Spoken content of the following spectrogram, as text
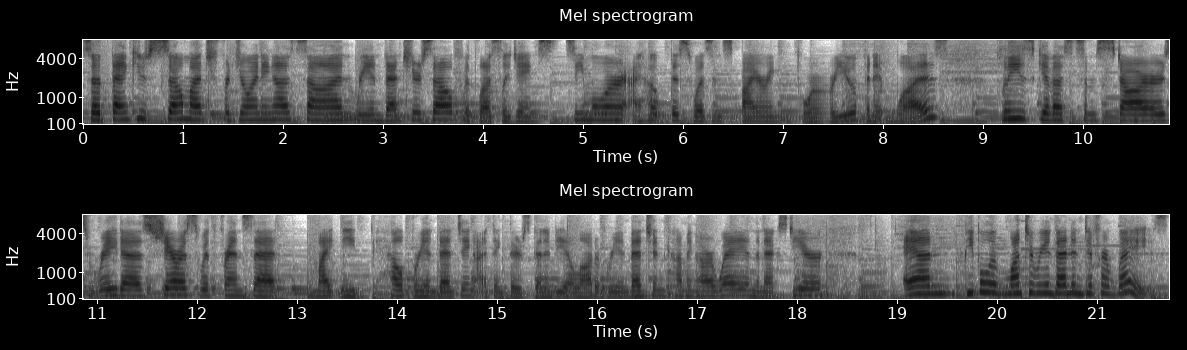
So, thank you so much for joining us on Reinvent Yourself with Leslie Jane Seymour. I hope this was inspiring for you. If it was, please give us some stars, rate us, share us with friends that might need help reinventing. I think there's going to be a lot of reinvention coming our way in the next year. And people want to reinvent in different ways.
